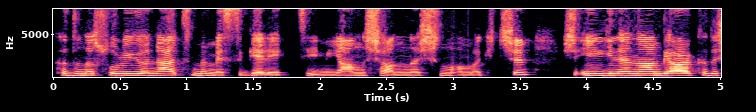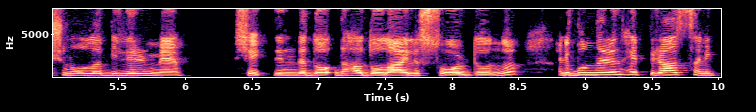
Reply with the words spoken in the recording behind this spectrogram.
kadına soruyu yöneltmemesi gerektiğini yanlış anlaşılmamak için işte ilgilenen bir arkadaşın olabilir mi şeklinde do- daha dolaylı sorduğunu. Hani bunların hep biraz hani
